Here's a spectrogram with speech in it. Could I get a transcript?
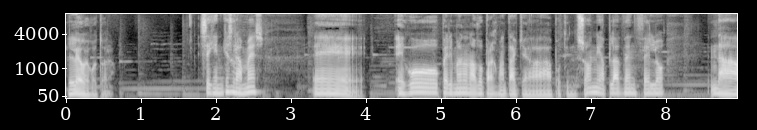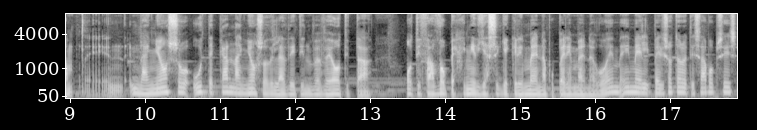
Λέω εγώ τώρα σε γενικές γραμμές ε, εγώ περιμένω να δω πραγματάκια από την Sony απλά δεν θέλω να, ε, να νιώσω ούτε καν να νιώσω δηλαδή την βεβαιότητα ότι θα δω παιχνίδια συγκεκριμένα που περιμένω εγώ είμαι, είμαι περισσότερο της άποψης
